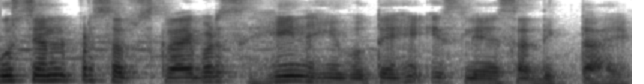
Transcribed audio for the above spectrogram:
उस चैनल पर सब्सक्राइबर्स ही नहीं होते हैं, इसलिए ऐसा दिखता है।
